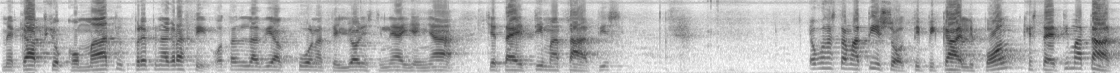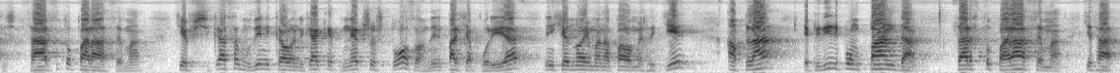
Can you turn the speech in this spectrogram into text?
με κάποιο κομμάτι που πρέπει να γραφεί. Όταν δηλαδή ακούω να τελειώνει στη νέα γενιά και τα αιτήματά της, εγώ θα σταματήσω τυπικά λοιπόν και στα αιτήματά της. Θα έρθει το παράθεμα και φυσικά θα μου δίνει κανονικά και την έξωση του όθων. Δεν υπάρχει απορία, δεν είχε νόημα να πάω μέχρι εκεί. Απλά επειδή λοιπόν πάντα θα έρθει το παράθεμα και θα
